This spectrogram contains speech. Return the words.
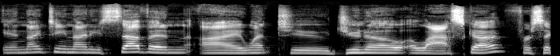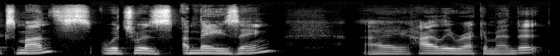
in 1997, I went to Juneau, Alaska for six months, which was amazing. I highly recommend it.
